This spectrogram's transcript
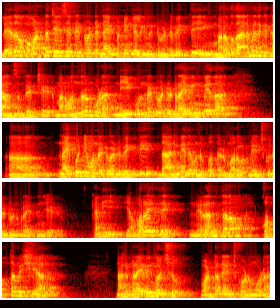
లేదా ఒక వంట చేసేటటువంటి నైపుణ్యం కలిగినటువంటి వ్యక్తి మరొక దాని మీద ఇంకా కాన్సన్ట్రేట్ చేయడు. మనం అందరం కూడా నీకు ఉన్నటువంటి డ్రైవింగ్ మీద నైపుణ్యం ఉన్నటువంటి వ్యక్తి దాని మీదే ఉండిపోతాడు మరొకటి నేర్చుకునేటువంటి ప్రయత్నం చేయడు. కానీ ఎవరైతే నిరంతరం కొత్త విషయాలు నాకు డ్రైవింగ్ వచ్చు వంట నేర్చుకోవడం కూడా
